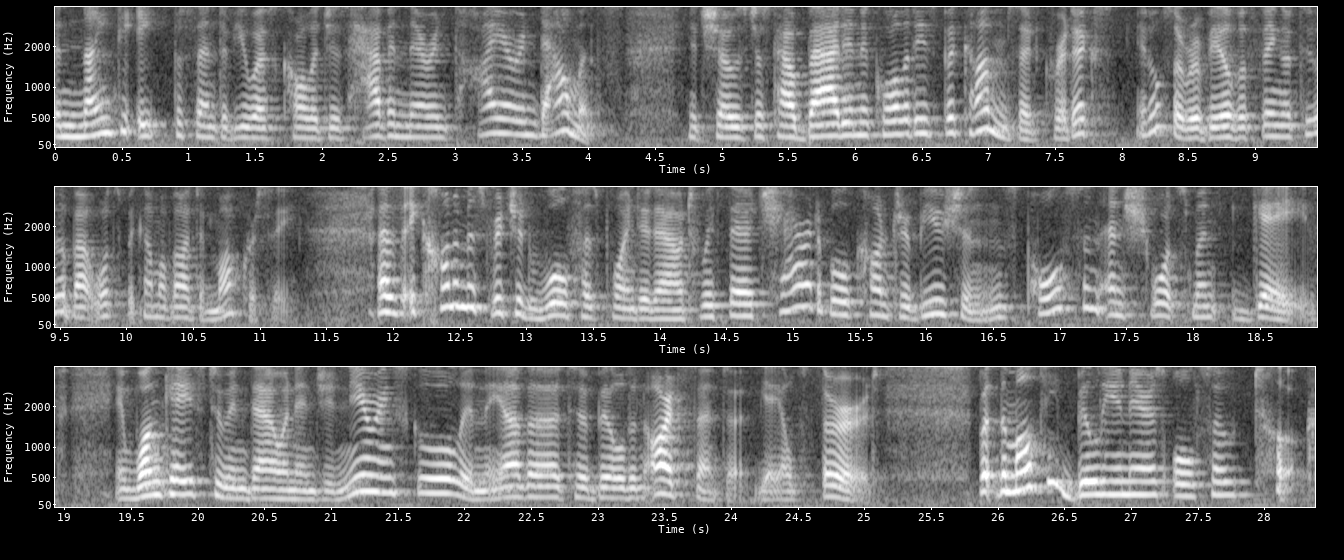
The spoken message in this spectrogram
than 98% of U.S. colleges have in their entire endowments. It shows just how bad inequalities become, said critics. It also reveals a thing or two about what's become of our democracy. As economist Richard Wolff has pointed out, with their charitable contributions, Paulson and Schwarzman gave. In one case, to endow an engineering school, in the other, to build an arts center, Yale's third. But the multi billionaires also took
